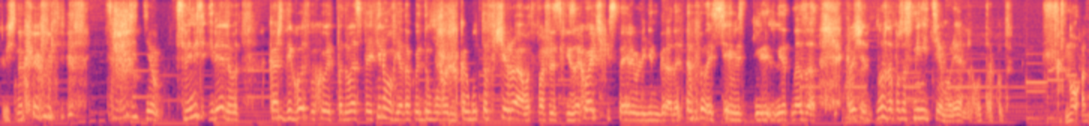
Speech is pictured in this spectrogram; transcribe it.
То есть, ну как бы смените тему. И реально вот каждый год выходит по 25 фильмов, я такой думаю, вот как будто вчера вот фашистские захватчики стояли в Ленинграде. Это было 70 лет назад. Короче, нужно просто сменить тему, реально, вот так вот. Ну, Ад-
